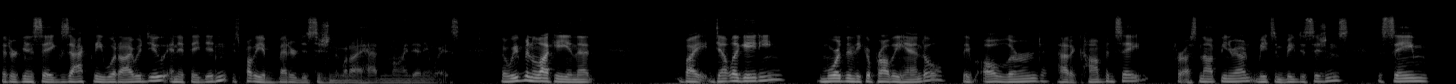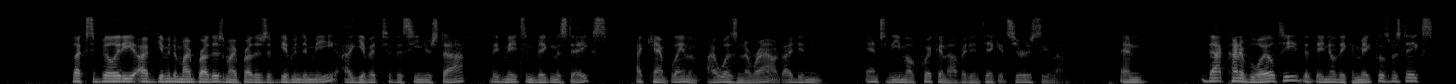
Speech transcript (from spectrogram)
that are going to say exactly what I would do. And if they didn't, it's probably a better decision than what I had in mind, anyways. So we've been lucky in that by delegating more than they could probably handle, they've all learned how to compensate for us not being around, made some big decisions. The same flexibility I've given to my brothers, my brothers have given to me. I give it to the senior staff. They've made some big mistakes. I can't blame them. I wasn't around. I didn't answer the email quick enough. I didn't take it seriously enough. And that kind of loyalty that they know they can make those mistakes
